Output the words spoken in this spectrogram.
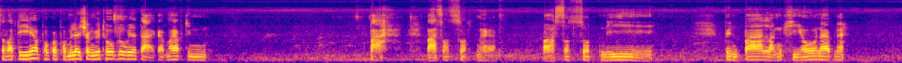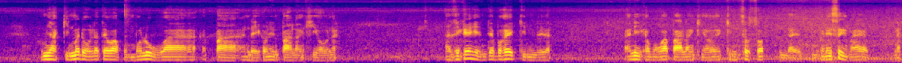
สวัสดีนะครับพบกับผมในช่อง YouTube ลูกวิจตาครับมาครับกิน ปลาสดสดนะครับปลาสดสดนี่ เป็นปลาหลังเขียวนะครับนะผมอยากกินมาโดนแล้วแต่ว่าผมไม่รู้ว่าปลาอันไหนเขาเรียกปลาหลังเขียวนะอาจจะเคยเห็นแต่ไม่เคยกินเลยอันนี้เขาบอกว่าปลาหลังเขียวกินสดสดๆได้ผมก็ได้ซื้อมาครับนะ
